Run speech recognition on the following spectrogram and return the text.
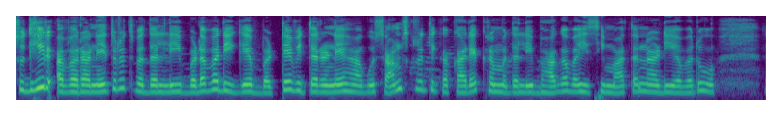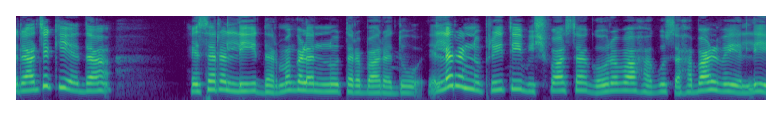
ಸುಧೀರ್ ಅವರ ನೇತೃತ್ವದಲ್ಲಿ ಬಡವರಿಗೆ ಬಟ್ಟೆ ವಿತರಣೆ ಹಾಗೂ ಸಾಂಸ್ಕೃತಿಕ ಕಾರ್ಯಕ್ರಮದಲ್ಲಿ ಭಾಗವಹಿಸಿ ಮಾತನಾಡಿ ಅವರು, ರಾಜಕೀಯದ ಹೆಸರಲ್ಲಿ ಧರ್ಮಗಳನ್ನು ತರಬಾರದು. ಎಲ್ಲರನ್ನು ಪ್ರೀತಿ, ವಿಶ್ವಾಸ, ಗೌರವ ಹಾಗೂ ಸಹಬಾಳ್ವೆಯಲ್ಲಿ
